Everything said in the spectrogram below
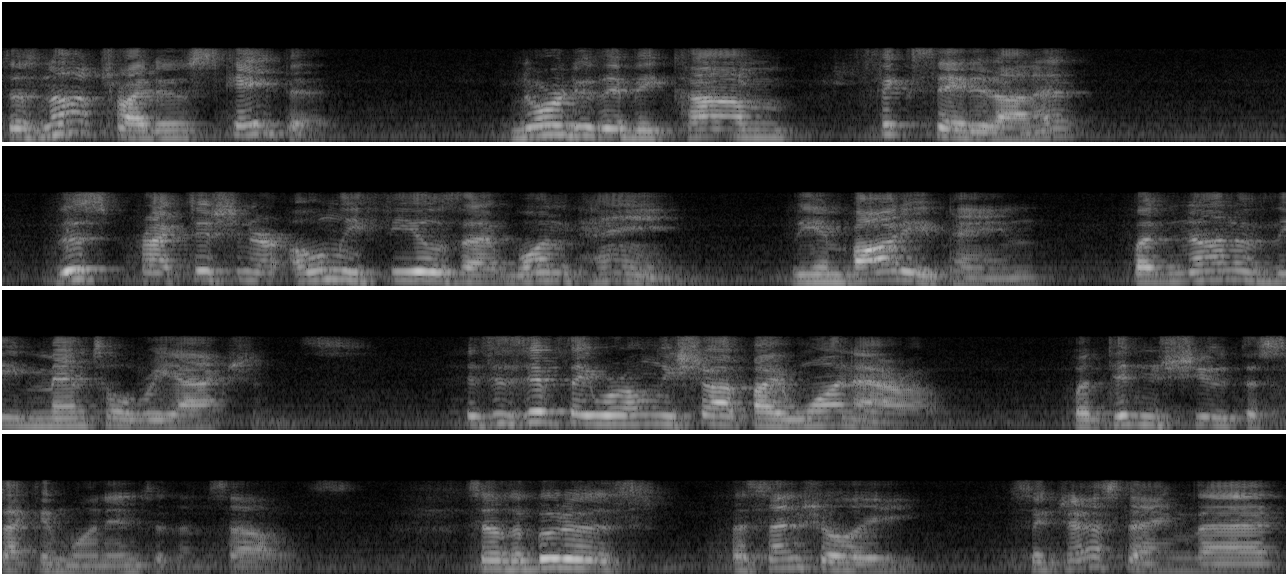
does not try to escape it, nor do they become fixated on it, this practitioner only feels that one pain, the embodied pain, but none of the mental reactions. It's as if they were only shot by one arrow, but didn't shoot the second one into themselves. So the Buddha is essentially suggesting that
